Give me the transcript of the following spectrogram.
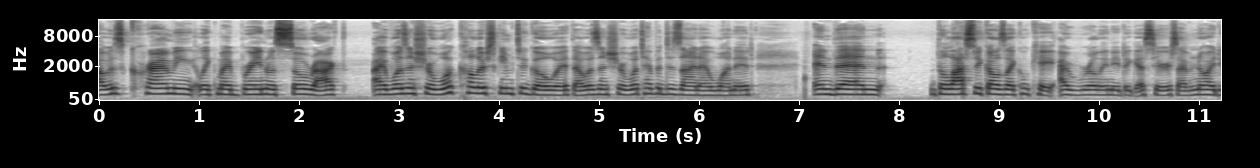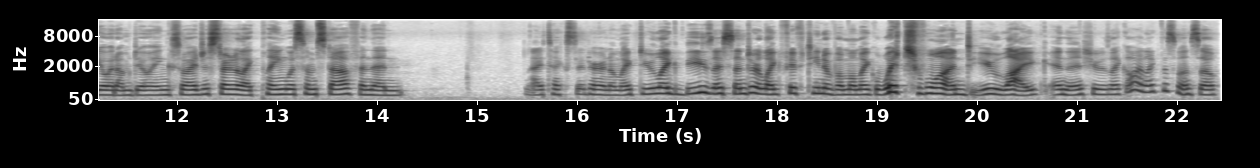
I was cramming, like, my brain was so racked. I wasn't sure what color scheme to go with, I wasn't sure what type of design I wanted. And then the last week I was like, okay, I really need to get serious. I have no idea what I'm doing. So I just started like playing with some stuff and then I texted her and I'm like, "Do you like these?" I sent her like 15 of them. I'm like, "Which one do you like?" And then she was like, "Oh, I like this one." So,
